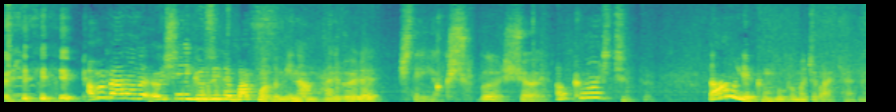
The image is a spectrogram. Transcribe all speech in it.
Ama ben ona öyle şey gözüyle bakmadım inan. Hani böyle işte yakışıklı şöyle. Ama Kıvanç çıktı. Daha mı yakın buldum acaba kendimi?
